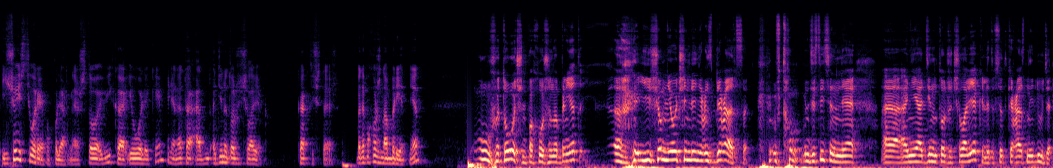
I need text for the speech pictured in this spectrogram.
Еще есть теория популярная, что Вика и Оля Кемпинин это один и тот же человек. Как ты считаешь? Это похоже на бред, нет? Ух, это очень похоже на бред. И еще мне очень лень разбираться в том, действительно ли э, они один и тот же человек, или это все-таки разные люди.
